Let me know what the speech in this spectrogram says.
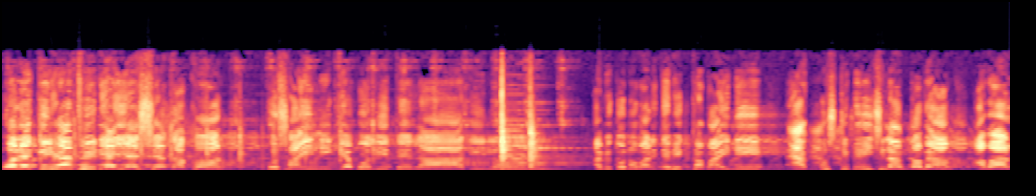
ওরে গৃহে ফিরে এসে তখন গোসাইনিকে বলিতে লাগিল। আমি কোনো বাড়িতে ভিক্ষা পাইনি, এক মুষ্টি পেয়েছিলাম, তবে আব- আবার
